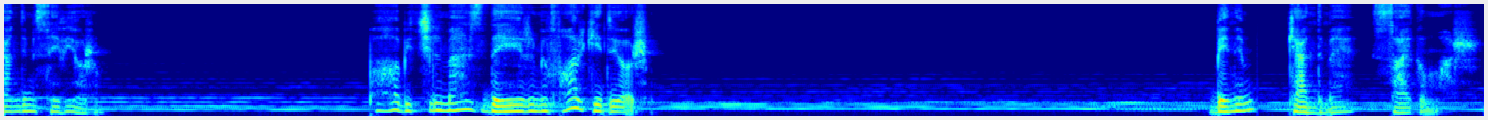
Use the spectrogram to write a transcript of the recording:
Kendimi seviyorum. Paha biçilmez değerimi fark ediyorum. benim kendime saygım var.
